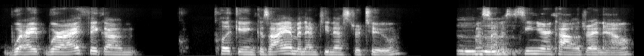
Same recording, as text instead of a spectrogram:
where I, where I think I'm clicking, cause I am an empty nester too. Mm-hmm. My son is a mm-hmm. senior in college right now.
